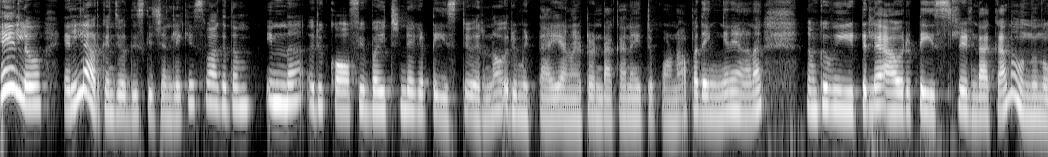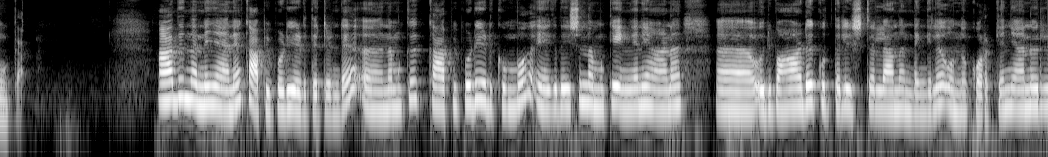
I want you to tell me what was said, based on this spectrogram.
ഹലോ എല്ലാവർക്കും ജ്യോതിസ് കിച്ചണിലേക്ക് സ്വാഗതം. ഇന്ന് ഒരു കോഫി ബൈറ്റിന്റെ ഒക്കെ ടേസ്റ്റ് വരുന്ന ഒരു മിഠായിയാണ് കേട്ടോ ഉണ്ടാക്കാനായിട്ട് പോകണം അപ്പോൾ അതെങ്ങനെയാണ് നമുക്ക് വീട്ടിൽ ആ ഒരു ടേസ്റ്റിൽ ഉണ്ടാക്കാമെന്ന് ഒന്ന് നോക്കാം. ആദ്യം തന്നെ ഞാൻ കാപ്പിപ്പൊടി എടുത്തിട്ടുണ്ട്. നമുക്ക് കാപ്പിപ്പൊടി എടുക്കുമ്പോൾ ഏകദേശം നമുക്ക് എങ്ങനെയാണ് ഒരുപാട് കുത്തൽ ഇഷ്ടമല്ല എന്നുണ്ടെങ്കിൽ ഒന്ന് കുറയ്ക്കാം. ഞാനൊരു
